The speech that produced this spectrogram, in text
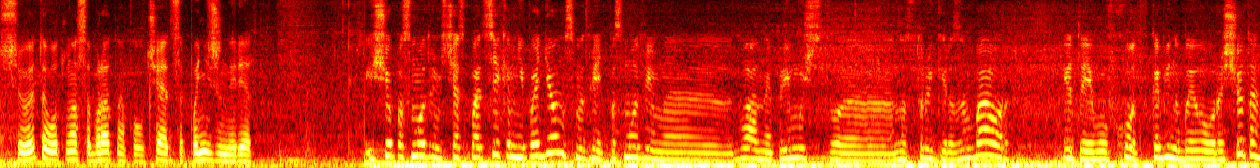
Все, это вот у нас обратно получается пониженный ряд. Еще посмотрим, сейчас по отсекам не пойдем смотреть, посмотрим э, главное преимущество э, настройки Розенбауэр. Это его вход в кабину боевого расчета.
